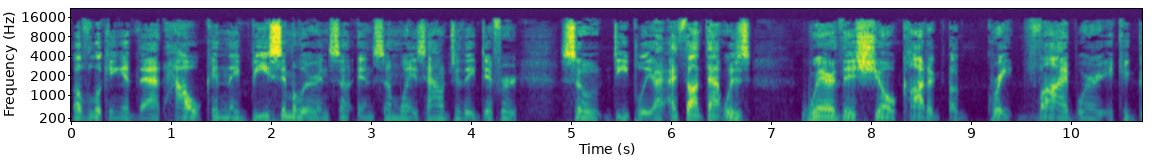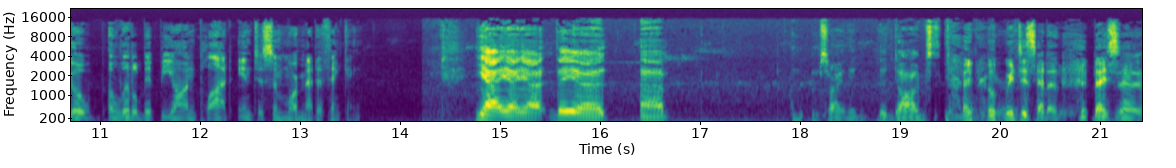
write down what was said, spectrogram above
of looking at that? How can they be similar in some in some ways? How do they differ so deeply i, I thought that was where this show caught a, a great vibe where it could go a little bit beyond plot into some more meta thinking yeah yeah yeah they uh uh I'm sorry, the the dogs. We just had a nice uh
